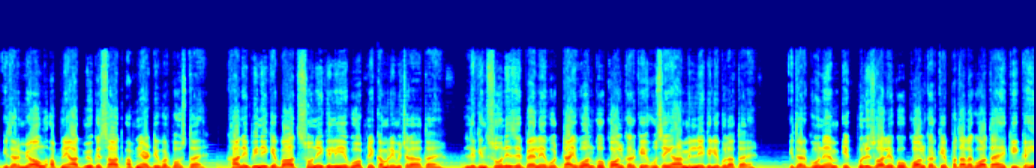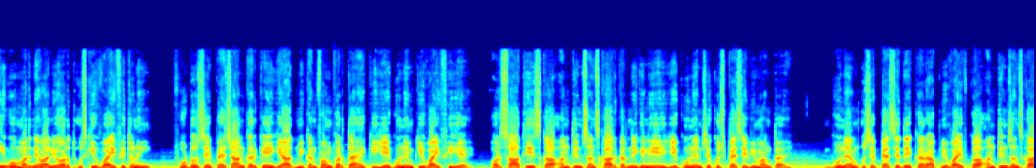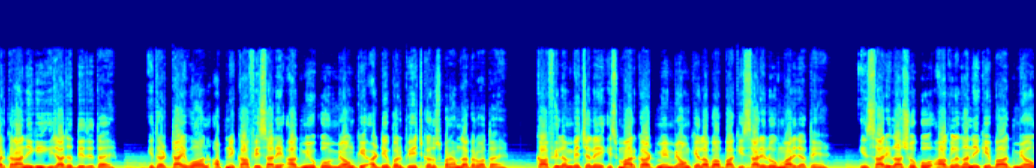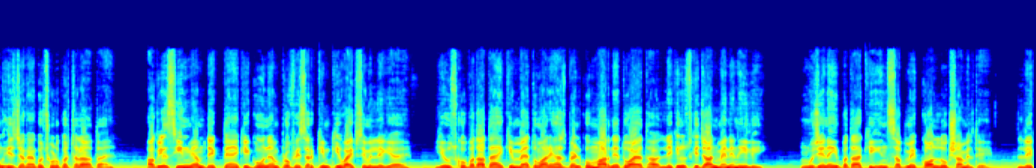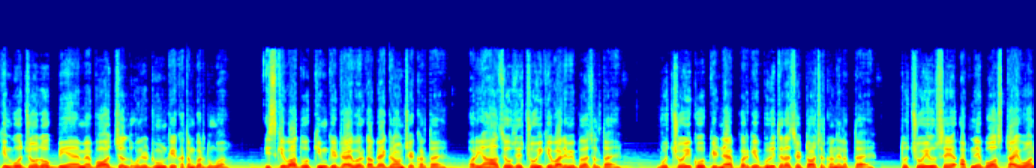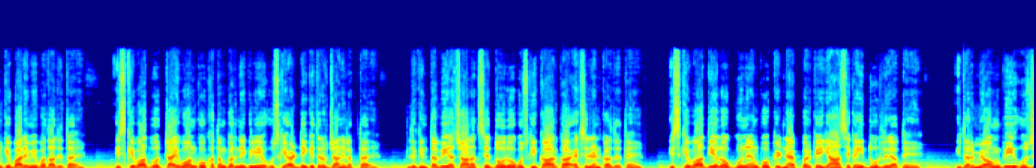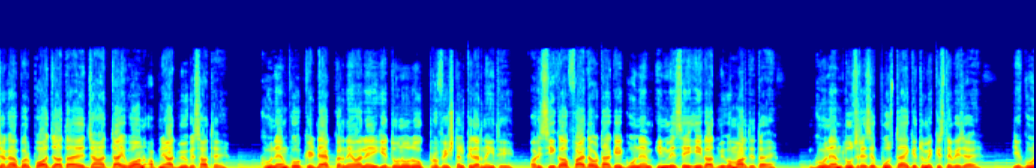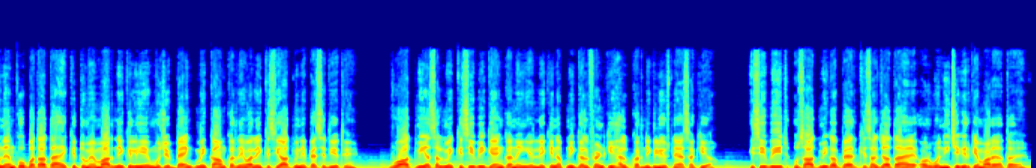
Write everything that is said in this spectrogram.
इधर म्योंग अपने आदमियों के साथ अपने अड्डे पर पहुँचता है। खाने पीने के बाद सोने के लिए वो अपने कमरे में चला जाता है। लेकिन सोने से पहले वो टाइवान को कॉल करके उसे यहाँ मिलने के लिए बुलाता है। इधर गुनेम एक पुलिस वाले को कॉल करके पता लगवाता है कि कहीं वो मरने वाली औरत उसकी वाइफ ही तो नहीं। फ़ोटो से पहचान करके ये आदमी कंफर्म करता है कि ये गुनेम की वाइफ ही है। और साथ ही इसका अंतिम संस्कार करने के लिए ये गुनेम से कुछ पैसे भी माँगता है। गुनेम उसे पैसे देकर अपनी वाइफ का अंतिम संस्कार कराने की इजाज़त दे देता है। इधर टाइवान अपने काफ़ी सारे आदमियों को म्योंग के अड्डे पर भेजकर उस पर हमला करवाता है। काफ़ी लंबे चले इस मारकाट में म्योंग के अलावा बाकी सारे लोग मारे जाते हैं। इन सारी लाशों को आग लगाने के बाद म्योंग इस जगह को छोड़कर चला जाता है। अगले सीन में हम देखते हैं कि गोनेम प्रोफेसर किम की वाइफ से मिलने गया है। ये उसको बताता है कि मैं तुम्हारे हस्बैंड को मारने तो आया था, लेकिन उसकी जान मैंने नहीं ली। मुझे नहीं पता कि इन सब में कौन लोग शामिल थे, लेकिन वो जो लोग भी हैं, मैं बहुत जल्द उन्हें ढूंढ के खत्म कर दूँगा। इसके बाद वो किम के ड्राइवर का बैकग्राउंड चेक करता है, और यहाँ से उसे चोई के बारे में पता चलता है। वो चोई को किडनैप करके बुरी तरह से टॉर्चर करने लगता है। तो चोई उसे अपने बॉस टाइवान के बारे में बता देता है। इसके बाद वो टाइवान को खत्म करने के लिए उसके अड्डे की तरफ़ जाने लगता है। लेकिन तभी अचानक से दो लोग उसकी कार का एक्सीडेंट कर देते हैं। इसके बाद ये लोग गुनेम को किडनैप करके यहाँ से कहीं दूर ले जाते हैं। इधर म्योंग भी उस जगह पर पहुँच जाता है जहाँ टाइवान अपने आदमियों के साथ है। गुनेम को किडनैप करने वाले ये दोनों लोग प्रोफेशनल किलर नहीं थे और इसी का फ़ायदा उठा के गुनेम इनमें से एक आदमी को मार देता है। गुनेम दूसरे से पूछता है कि तुम्हें किसने भेजा है? ये गुनेम को बताता है कि तुम्हें मारने के लिए मुझे बैंक में काम करने वाले किसी आदमी ने पैसे दिए थे। वो आदमी असल में किसी भी गैंग का नहीं है, लेकिन अपनी गर्लफ्रेंड की हेल्प करने के लिए उसने ऐसा किया। इसी बीच उस आदमी का पैर खिसक जाता है और वो नीचे गिर के मारा जाता है।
